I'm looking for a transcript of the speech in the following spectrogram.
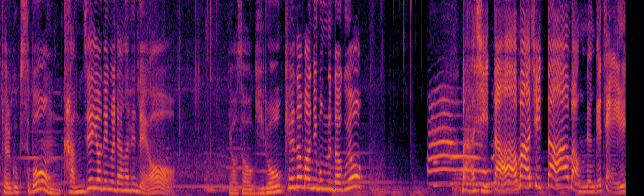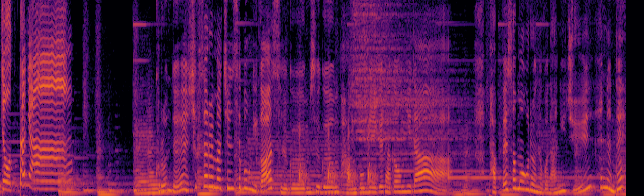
결국 스봉 강제 연행을 당하는데요. 녀석 이렇게나 많이 먹는다고요? 맛있다 맛있다 먹는 게 제일 좋다냥 그런데 식사를 마친 스봉이가 슬금슬금 밤봉이에게 다가옵니다. 밥 뺏어 먹으려는 건 아니지 했는데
